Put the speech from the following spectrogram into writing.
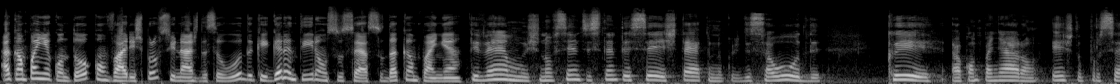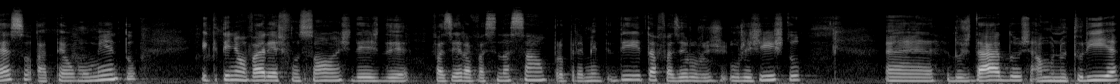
a campanha contou com vários profissionais da saúde que garantiram o sucesso da campanha. Tivemos 976 técnicos de saúde que acompanharam este processo até o momento e que tinham várias funções, desde fazer a vacinação propriamente dita, fazer o registro eh, dos dados, a monitoria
